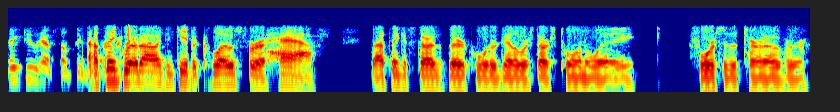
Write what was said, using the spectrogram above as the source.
they do have something. I think Rhode Island can keep it close for a half, but I think it starts the third quarter. Delaware starts pulling away, forces a turnover,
